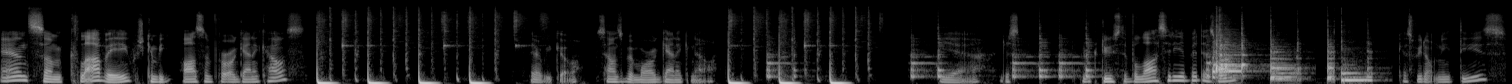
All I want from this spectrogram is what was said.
and some clave, which can be awesome for organic house. There we go. Sounds a bit more organic now. Yeah, just reduce the velocity a bit as well. Guess we don't need these.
